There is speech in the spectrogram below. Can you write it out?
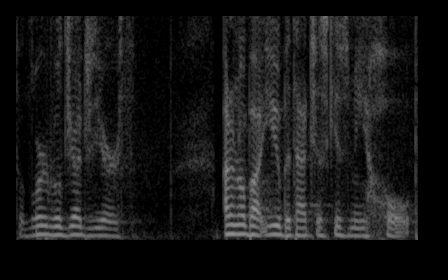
The Lord will judge the earth. I don't know about you, but that just gives me hope.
